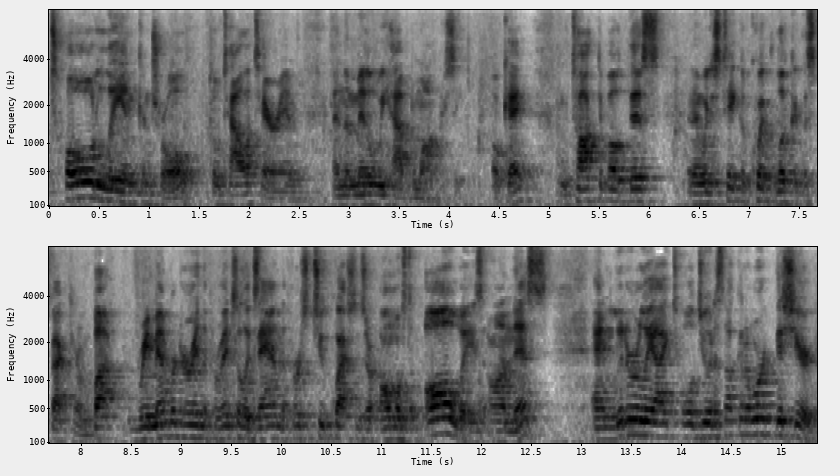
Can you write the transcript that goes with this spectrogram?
totally in control, totalitarian, and in the middle we have democracy. Okay? We talked about this, and then we just take a quick look at the spectrum. But remember during the provincial exam, the first two questions are almost always on this. And literally, I told you, and it's not going to work this year,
